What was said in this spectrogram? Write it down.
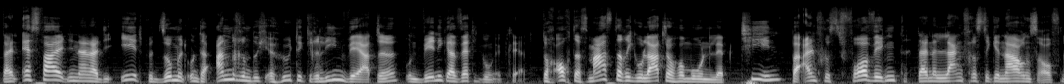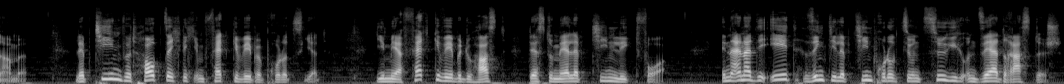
Dein Essverhalten in einer Diät wird somit unter anderem durch erhöhte Grelin-Werte und weniger Sättigung erklärt. Doch auch das Masterregulatorhormon Leptin beeinflusst vorwiegend deine langfristige Nahrungsaufnahme. Leptin wird hauptsächlich im Fettgewebe produziert. Je mehr Fettgewebe du hast, desto mehr Leptin liegt vor. In einer Diät sinkt die Leptinproduktion zügig und sehr drastisch.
